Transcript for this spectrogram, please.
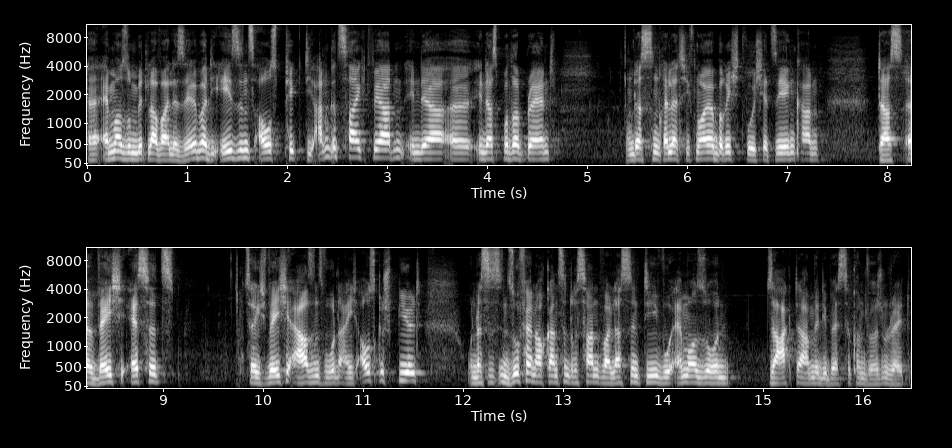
äh, Amazon mittlerweile selber die ASINs auspickt, die angezeigt werden in der, äh, in der Sponsor Brand. Und das ist ein relativ neuer Bericht, wo ich jetzt sehen kann, dass äh, welche Assets, welche ASINs wurden eigentlich ausgespielt. Und das ist insofern auch ganz interessant, weil das sind die, wo Amazon sagt, da haben wir die beste Conversion Rate.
